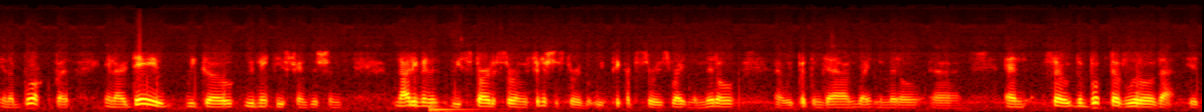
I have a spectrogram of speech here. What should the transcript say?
in a book, but in our day we go we make these transitions. Not even we start a story and we finish a story, but we pick up stories right in the middle and we put them down right in the middle. Uh, and so the book does little of that. It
